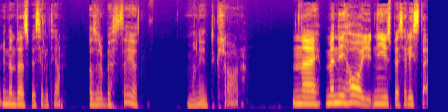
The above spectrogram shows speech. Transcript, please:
Inom den specialiteten? Alltså det bästa är att man är inte klar. Nej, men ni, har ju, ni är ju specialister.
